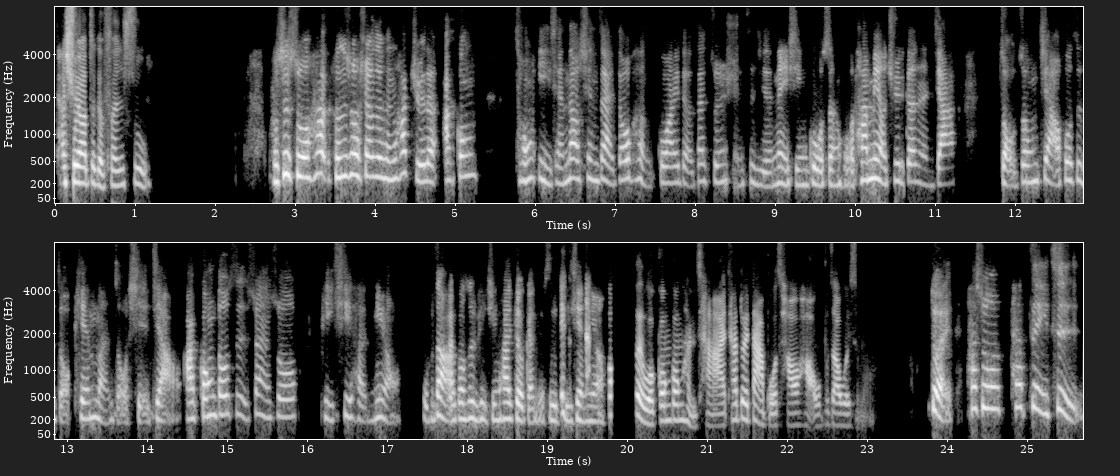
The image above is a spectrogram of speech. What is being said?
他需要这个分数。不是说他不是说需要这个，他觉得阿公从以前到现在都很乖的在遵循自己的内心过生活，他没有去跟人家走宗教或是走偏门走邪教。阿公都是虽然说脾气很拗，我不知道阿公是脾气，他给我感觉是脾气很拗。对我公公很差，他对大伯超好，我不知道为什么。对，他说他这一次，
